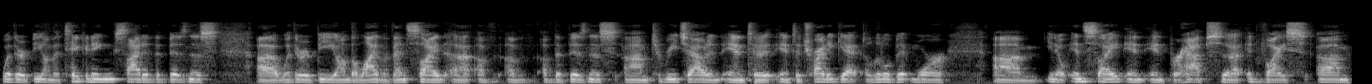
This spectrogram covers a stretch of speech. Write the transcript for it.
whether it be on the ticketing side of the business, uh, whether it be on the live event side uh, of, of of the business, um, to reach out and and to and to try to get a little bit more um, you know, insight and, and perhaps uh, advice. Um,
